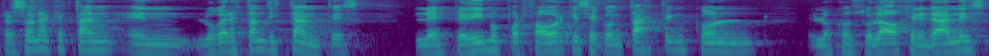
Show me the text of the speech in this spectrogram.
Personas que están en lugares tan distantes, les pedimos por favor que se contacten con los consulados generales,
